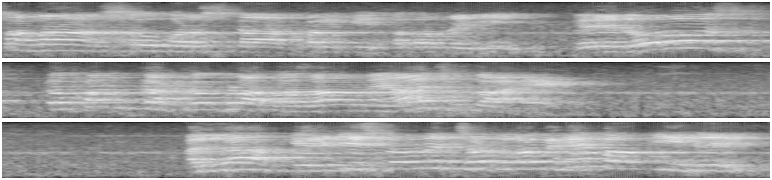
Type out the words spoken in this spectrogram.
समा सौ वर्ष का पल की खबर नहीं। मेरे दोस्त कफन का कपड़ा बाज़ार में आ चुका है अल्लाह के रजिस्टर में छत लगने बाकी है।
